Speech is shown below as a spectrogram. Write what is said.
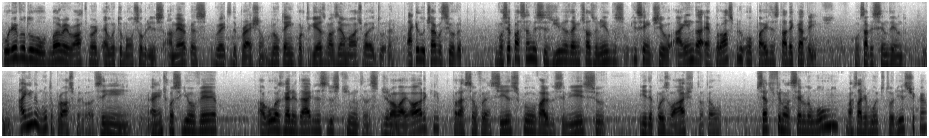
O livro do Murray Rothbard é muito bom sobre isso, America's Great Depression. Não tem em português, mas é uma ótima leitura. Aqui do Thiago Silva. Você passando esses dias aí nos Estados Unidos, o que sentiu? Ainda é próspero ou o país está decadente? Está descendendo. Ainda é muito próspero, assim, a gente conseguiu ver algumas realidades distintas, de Nova York para São Francisco, Vale do Silício e depois Washington. Então, o centro financeiro do mundo, uma cidade muito turística.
